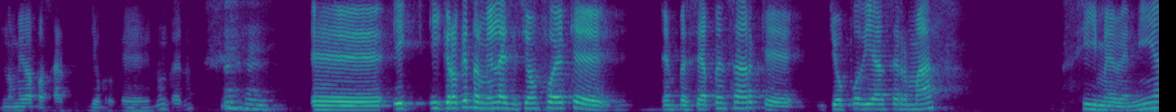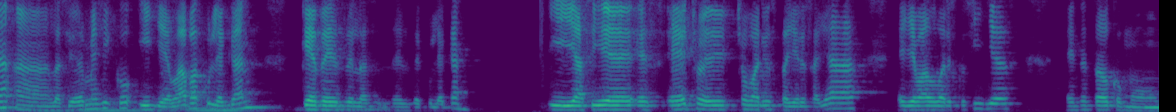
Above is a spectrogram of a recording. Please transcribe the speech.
no me iba a pasar, yo creo que nunca, ¿no? Eh, y, y creo que también la decisión fue que empecé a pensar que yo podía hacer más si me venía a la Ciudad de México y llevaba a Culiacán que desde, las, desde Culiacán. Y así he, he, hecho, he hecho varios talleres allá, he llevado varias cosillas, he intentado como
